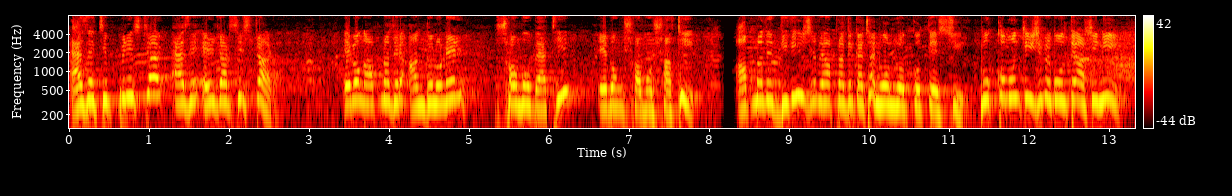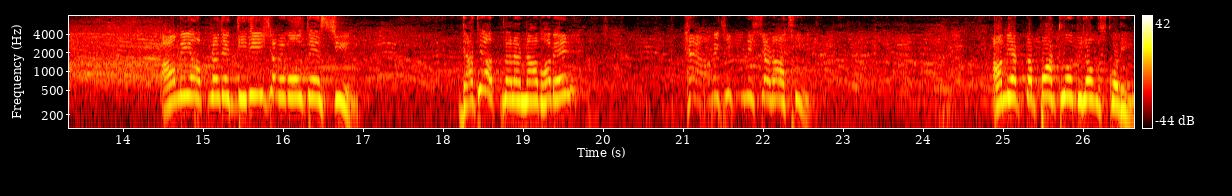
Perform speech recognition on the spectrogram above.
as a chief minister as a elder sister এবং আপনাদের আন্দোলনের সমব্যথী এবং সমসাথী। আপনাদের দিদি হিসেবে আপনাদের কাছে আমি অনুরোধ করতে এসেছি। মুখ্যমন্ত্রী হিসেবে বলতে আসিনি। আমি আপনাদের দিদি হিসেবে বলতে এসেছি। যাতে আপনারা না ভাবেন। হ্যাঁ আমি চিফ মিনিস্টার আছি। আমি একটা পার্টিও বিলংস করি।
